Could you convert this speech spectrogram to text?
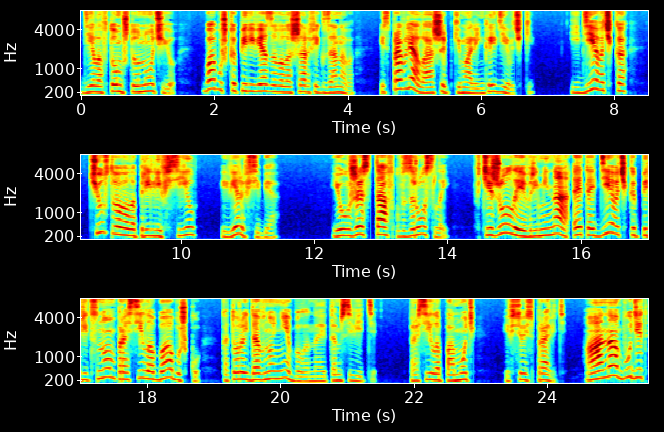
Дело в том, что ночью бабушка перевязывала шарфик заново, исправляла ошибки маленькой девочки. И девочка чувствовала прилив сил и веры в себя. И уже став взрослой, В тяжелые времена эта девочка перед сном просила бабушку, которой давно не было на этом свете. Просила помочь и все исправить. А она будет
